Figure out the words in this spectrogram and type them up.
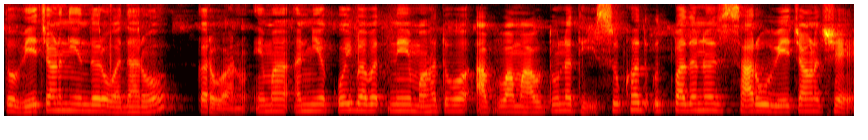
તો વેચાણની અંદર વધારો કરવાનો. એમાં અન્ય કોઈ બાબતને મહત્ત્વ આપવામાં આવતું નથી. સુખદ ઉત્પાદન જ સારું વેચાણ છે.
